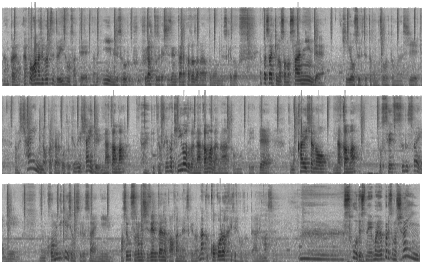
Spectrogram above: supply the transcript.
なんかやっぱお話が聞くと出雲さんってあのいい意味ですごくフフラットというか自然体な方だなと思うんですけどやっぱりさっきのその3人で起業するというところもそうだと思いますしあの社員の方のことを基本的に社員という仲間ってはい言ってますけどやっぱりキーワードが仲間だなと思っていてその会社の仲間と接する際にうんコミュニケーションする際に、まあ、それこそそれも自然体なのか分かんないですけどなんか心がけてることってあります？うーんそうですね、まあ、やっぱりその社員っ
